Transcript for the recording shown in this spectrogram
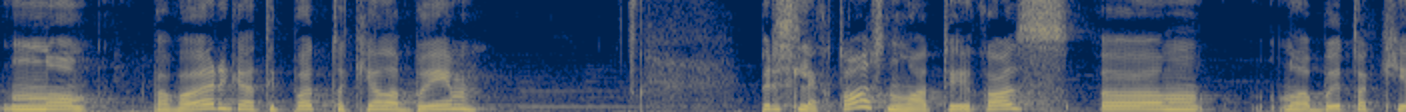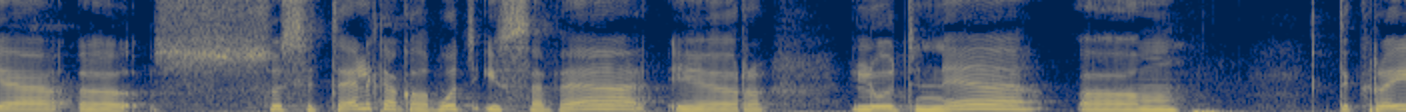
nu, pavargę, taip pat tokie labai prislėgtos nuotaikos, um, labai tokie uh, susitelkę galbūt į save ir liūdni, um, tikrai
